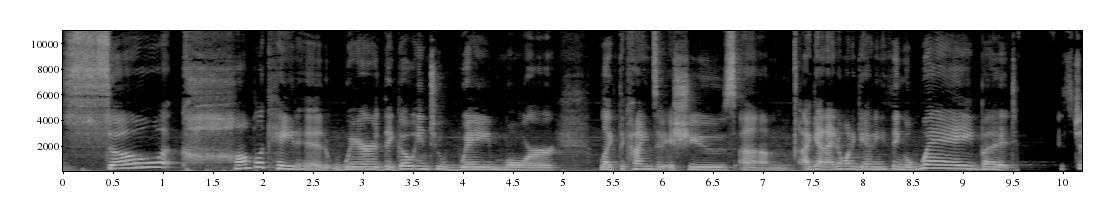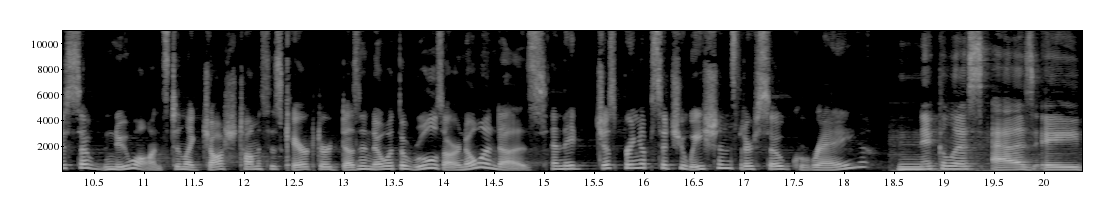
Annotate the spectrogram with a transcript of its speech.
so complicated where they go into way more like the kinds of issues. Um, again, I don't want to give anything away, but it's just so nuanced and like Josh Thomas's character doesn't know what the rules are. No one does. And they just bring up situations that are so gray. Nicholas, as a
